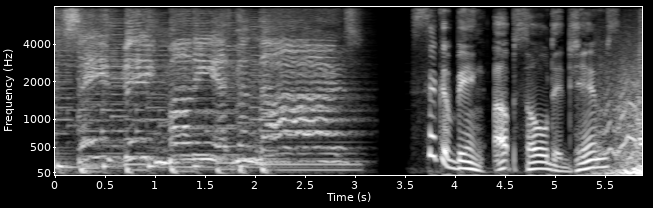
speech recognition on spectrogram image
Save big money at Menards. Sick of being upsold at gyms?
